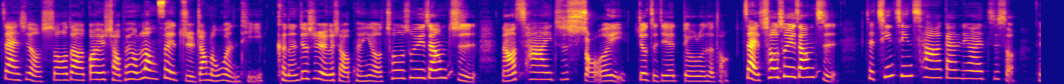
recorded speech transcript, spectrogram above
再是有收到关于小朋友浪费纸张的问题，可能就是有个小朋友抽出一张纸，然后擦一只手而已，就直接丢入垃圾桶，再抽出一张纸，再轻轻擦干另外一只手，再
